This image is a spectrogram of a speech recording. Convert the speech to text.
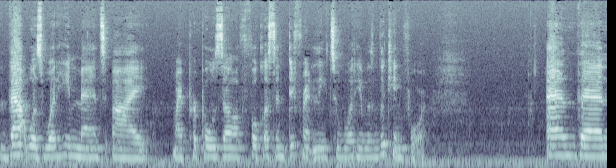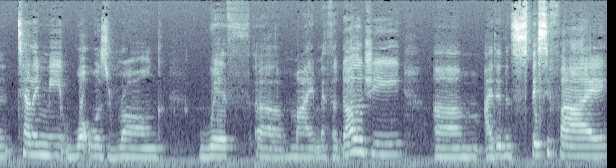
that was what he meant by my proposal focusing differently to what he was looking for. And then telling me what was wrong with uh, my methodology. Um, I didn't specify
